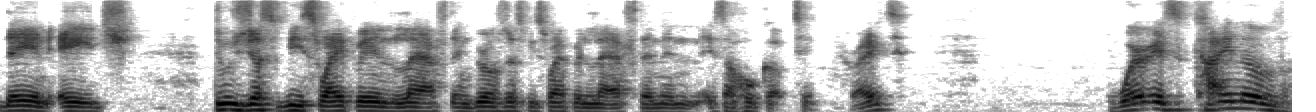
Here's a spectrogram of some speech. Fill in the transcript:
day and age, dudes just be swiping left and girls just be swiping left and then it's a hookup thing right where it's kind of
